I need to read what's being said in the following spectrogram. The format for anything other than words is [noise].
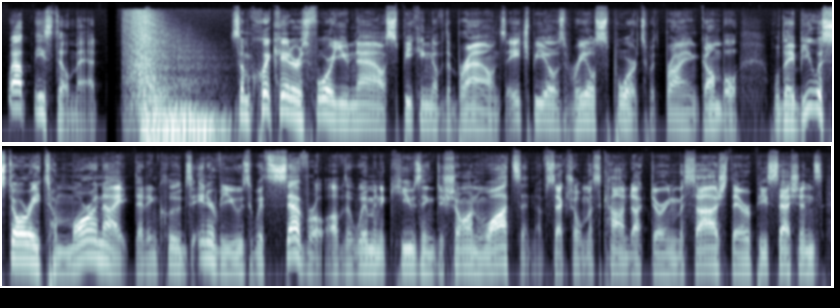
well, he's still mad. Some quick hitters for you now. Speaking of the Browns, HBO's Real Sports with Bryant Gumbel will debut a story tomorrow night that includes interviews with several of the women accusing Deshaun Watson of sexual misconduct during massage therapy sessions.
